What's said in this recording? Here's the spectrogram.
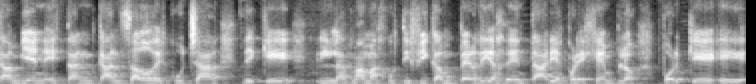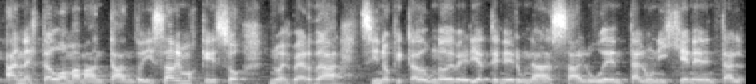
también están cansados de escuchar de que las mamás justifican pérdidas dentarias, por ejemplo, porque han estado amamantando. Y sabemos que eso no es verdad, sino que cada uno debería tener una salud dental, una higiene dental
